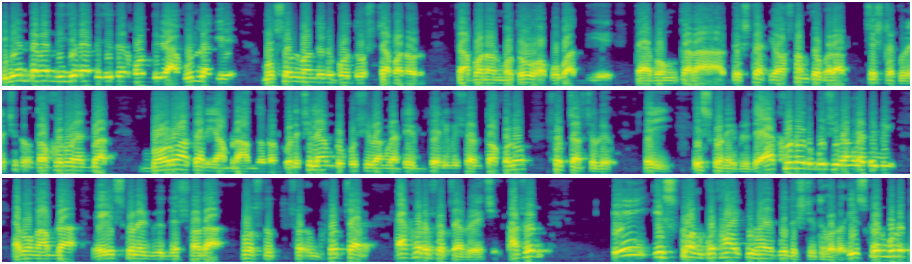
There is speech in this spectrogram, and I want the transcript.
ইভেন তারা নিজেরা নিজেদের মন্দিরে আগুন লাগিয়ে মুসলমানদের উপর দোষ চাপানোর চাপানোর মতো অপবাদ দিয়ে এবং তারা দেশটাকে অশান্ত করার চেষ্টা করেছিল। তখনও একবার বড় আকারে আমরা আন্দোলন করেছিলাম। রূপসী বাংলা টেলিভিশন তখনও সোচ্চার ছিল। এই ইসকনের বিরুদ্ধে। এখনও রূপসী বাংলা টিভি এবং আমরা এই ইসকনের বিরুদ্ধে সদা প্রস্তুত সোচ্চার, এখনও সোচ্চার রয়েছে। আসুন, এই ইসকন কোথায় কীভাবে প্রতিষ্ঠিত হলো? ইসকন মূলত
